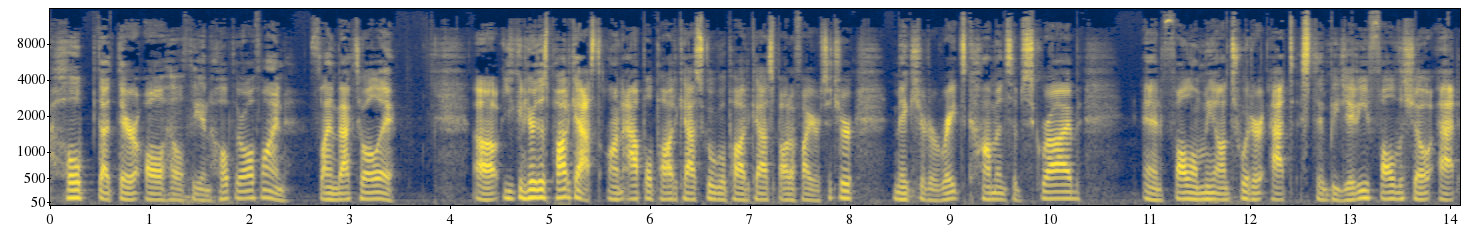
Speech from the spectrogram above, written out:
hope that they're all healthy and hope they're all fine flying back to LA. Uh, you can hear this podcast on Apple Podcasts, Google Podcasts, Spotify, or Stitcher. Make sure to rate, comment, subscribe, and follow me on Twitter at StimpyJD. Follow the show at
